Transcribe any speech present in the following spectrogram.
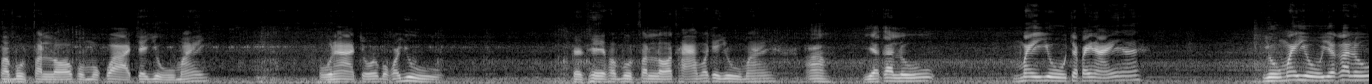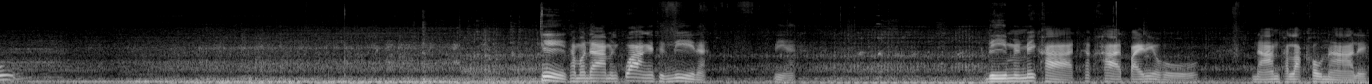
พบุตรฟันล้อผมบอกว่าจะอยู่ไหมหัวหน้าโจยบอกว่าอยู่ แต่เทพบุตรฟันล้อถามว่าจะอยู่ไหมอ้าวอย่าก็รู้ ไม่อยู่จะไปไหนฮะอยู่ไม่อยู่อย่าก็รู้นี่ธรรมดามันกว้างไงถึงนี่นะนี่ฮะดีมันไม่ขาดถ้าขาดไปเนี่ยโอ้โหน้ำทะลักเข้านาเลย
